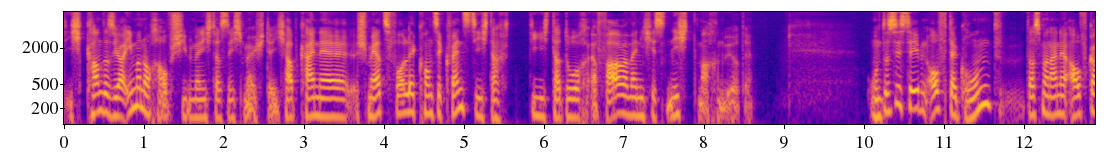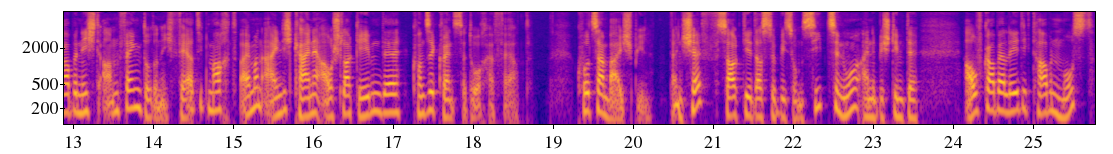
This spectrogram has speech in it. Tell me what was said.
Ich kann das ja immer noch aufschieben, wenn ich das nicht möchte. Ich habe keine schmerzvolle Konsequenz, die ich, da, die ich dadurch erfahre, wenn ich es nicht machen würde. Und das ist eben oft der Grund, dass man eine Aufgabe nicht anfängt oder nicht fertig macht, weil man eigentlich keine ausschlaggebende Konsequenz dadurch erfährt. Kurz ein Beispiel. Dein Chef sagt dir, dass du bis um 17 Uhr eine bestimmte Aufgabe erledigt haben musst.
